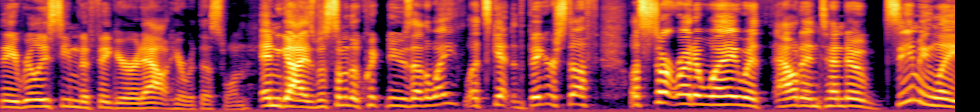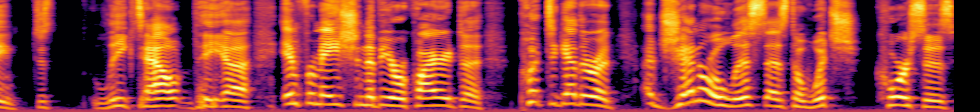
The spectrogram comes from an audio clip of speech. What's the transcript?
they really seem to figure it out here with this one. And guys, with some of the quick news out of the way, let's get to the bigger stuff. Let's start right away with how Nintendo seemingly just leaked out the uh, information to be required to put together a, a general list as to which courses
